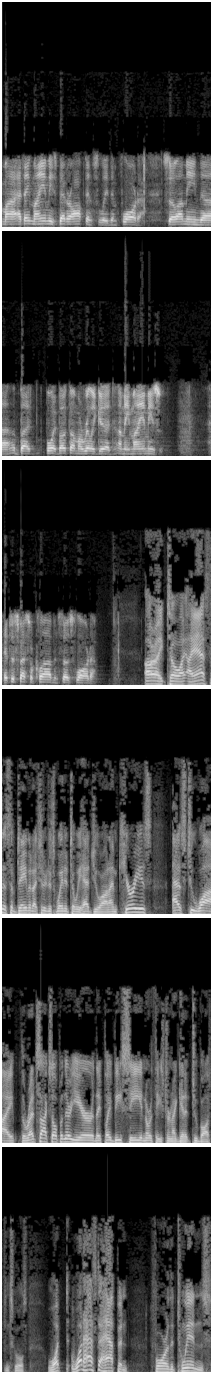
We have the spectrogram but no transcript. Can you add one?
My, I think Miami's better offensively than Florida. So I mean, uh, but boy, both of them are really good. I mean, Miami's it's a special club, and so is Florida. All right, so I, I asked this of David. I should have just waited till we had you on. I'm curious as to why the Red Sox open their year and they play BC and Northeastern. I get it, two Boston schools. What what has to happen for the Twins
